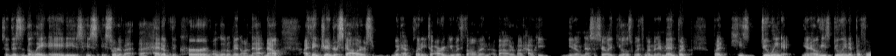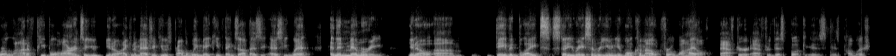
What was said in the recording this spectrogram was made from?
So this is the late 80s. He's, he's sort of a, ahead of the curve a little bit on that. Now, I think gender scholars would have plenty to argue with Fellman about, about how he, you know, necessarily deals with women and men, but but he's doing it. You know, he's doing it before a lot of people are. And so you, you know, I can imagine he was probably making things up as as he went. And then memory, you know, um, David Blight's study race and reunion won't come out for a while after after this book is is published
